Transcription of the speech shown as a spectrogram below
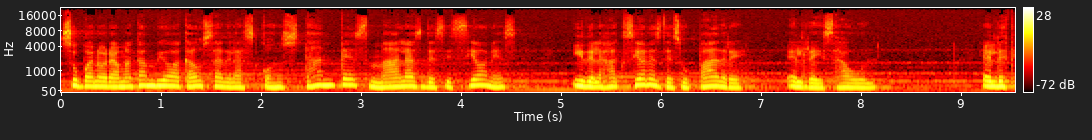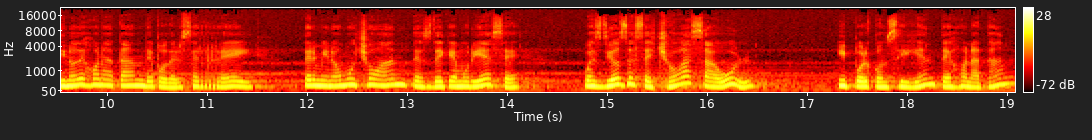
su panorama cambió a causa de las constantes malas decisiones y de las acciones de su padre, el rey Saúl. El destino de Jonatán de poder ser rey terminó mucho antes de que muriese, pues Dios desechó a Saúl y por consiguiente Jonatán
